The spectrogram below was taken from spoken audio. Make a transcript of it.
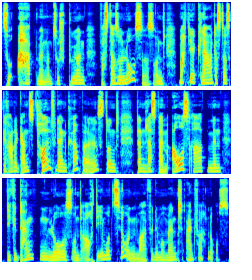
zu atmen und zu spüren, was da so los ist. Und mach dir klar, dass das gerade ganz toll für deinen Körper ist. Und dann lass beim Ausatmen die Gedanken los und auch die Emotionen mal für den Moment einfach los.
